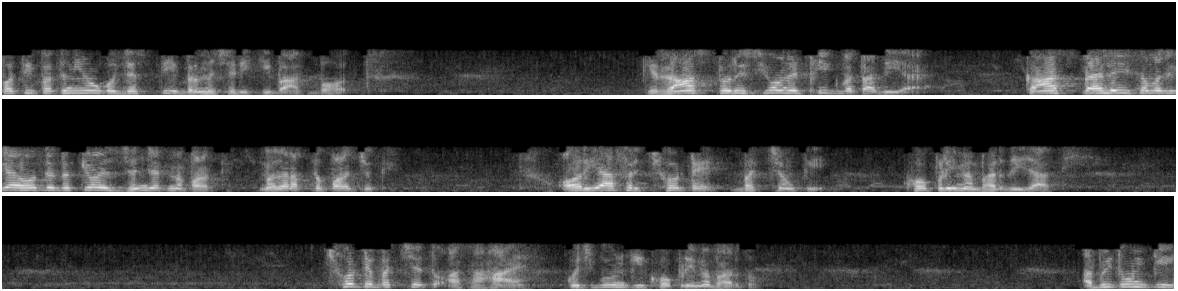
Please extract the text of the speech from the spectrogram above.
पति पत्नियों को जस्ती ब्रह्मचरी की बात बहुत, कि रास तो ऋषियों ने ठीक बता दिया है। काश पहले ही समझ गए होते तो क्यों इस झंझट में पड़ते? मगर अब तो पड़ चुके। और या फिर छोटे बच्चों की खोपड़ी में भर दी जाती। छोटे बच्चे तो असहाय कुछ भी उनकी खोपड़ी में भर दो। अभी तो उनकी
